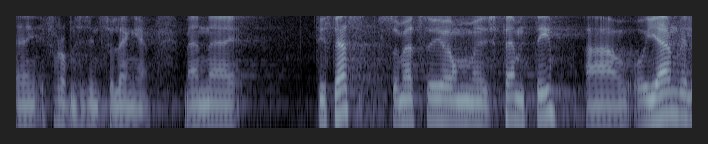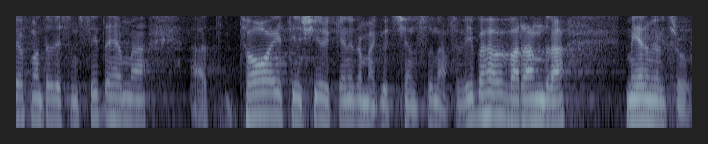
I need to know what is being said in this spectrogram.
eh, förhoppningsvis inte så länge. Men eh, tills dess så möts vi om 50. Uh, eh, och igen vill jag uppmuntra dig som sitter hemma att ta er till kyrkan i de här gudstjänsterna. För vi behöver varandra mer än vad vi tror.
